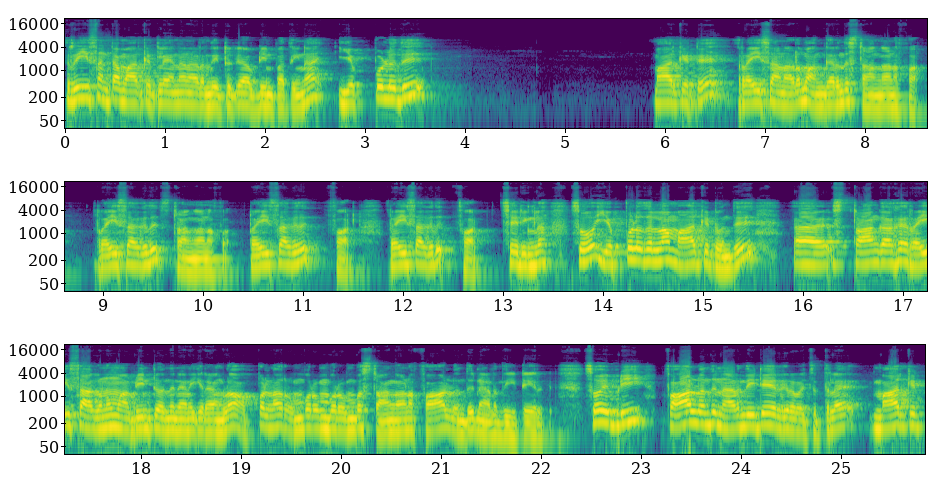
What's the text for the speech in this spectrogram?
ரீசண்டாக மார்க்கெட்டில் என்ன நடந்துகிட்ருக்கு அப்படின்னு பார்த்தீங்கன்னா எப்பொழுது மார்க்கெட்டு ரைஸ் ஆனாலும் அங்கேருந்து ஸ்ட்ராங்கான ஃபால் ரைஸ் ஆகுது ஸ்ட்ராங்கான ஃபால் ரைஸ் ஆகுது ஃபால் ரைஸ் ஆகுது ஃபால் சரிங்களா? ஸோ எப்பொழுதெல்லாம் மார்க்கெட் வந்து ஸ்ட்ராங்காக ரைஸ் ஆகணும் அப்படின்ட்டு வந்து நினைக்கிறாங்களோ அப்போல்லாம் ரொம்ப ரொம்ப ரொம்ப ஸ்ட்ராங்கான ஃபால் வந்து நடந்துக்கிட்டே இருக்குது ஸோ இப்படி ஃபால் வந்து நடந்துக்கிட்டே இருக்கிற பட்சத்தில் மார்க்கெட்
